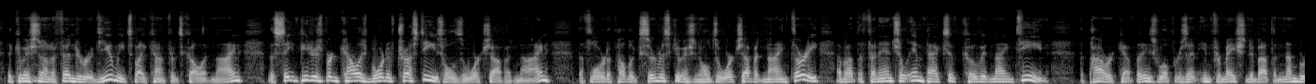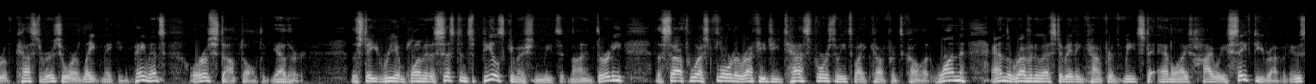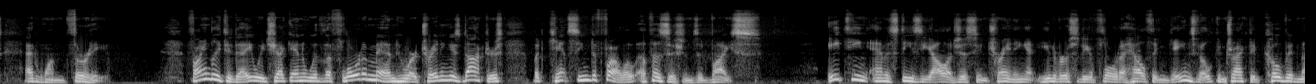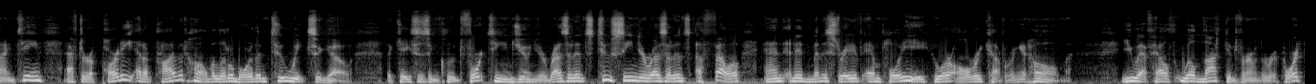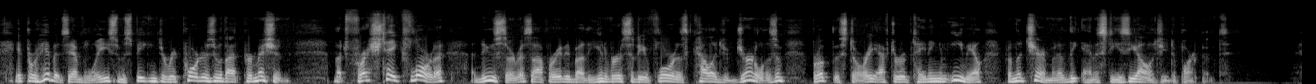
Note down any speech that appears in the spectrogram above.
The Commission on Offender Review meets by conference call at 9. The St. Petersburg College Board of Trustees holds a workshop at 9. The Florida Public Service Commission holds a workshop at 9:30 about the financial impacts of COVID-19. The power companies will present information about the number of customers who are late making payments or have stopped altogether. The State Reemployment Assistance Appeals Commission meets at 9:30. The Southwest Florida Refugee Task Force meets by conference call at 1, and the Revenue Estimating Conference meets to analyze highway safety revenues at 1:30. Finally, today we check in with the Florida men who are training as doctors but can't seem to follow a physician's advice. 18 anesthesiologists in training at University of Florida Health in Gainesville contracted COVID 19 after a party at a private home a little more than two weeks ago. The cases include 14 junior residents, two senior residents, a fellow, and an administrative employee who are all recovering at home. UF Health will not confirm the report. It prohibits employees from speaking to reporters without permission. But Fresh Take Florida, a news service operated by the University of Florida's College of Journalism, broke the story after obtaining an email from the chairman of the anesthesiology department.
